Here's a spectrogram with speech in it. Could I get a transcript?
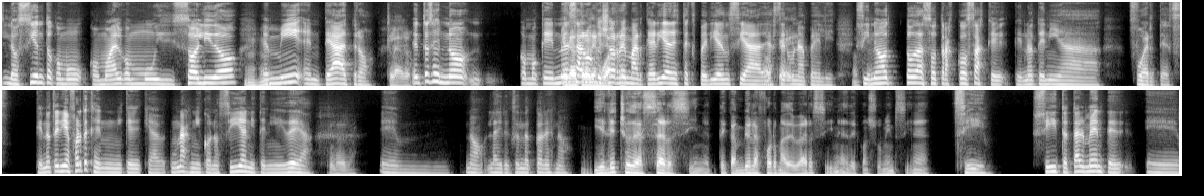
lo siento como, como algo muy sólido en mí en teatro. Claro. Entonces no, como que no Era es algo que yo remarcaría de esta experiencia de hacer una peli, sino todas otras cosas que, que no tenía fuertes. Que no tenía fuertes, que, ni, que, que algunas ni conocía ni tenía idea. Claro. Em, no, la dirección de actores no. ¿Y el hecho de hacer cine, te cambió la forma de ver cine, de consumir cine? Sí, sí, totalmente. eh,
